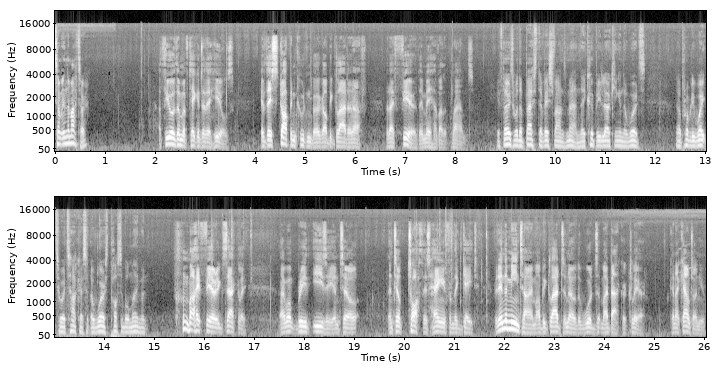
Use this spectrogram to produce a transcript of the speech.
Is something the matter? A few of them have taken to their heels. If they stop in Kuttenberg, I'll be glad enough. But I fear they may have other plans. If those were the best of Istvan's men, they could be lurking in the woods. They'll probably wait to attack us at the worst possible moment. My fear exactly. I won't breathe easy until... until Toth is hanging from the gate. But in the meantime, I'll be glad to know the woods at my back are clear. Can I count on you?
